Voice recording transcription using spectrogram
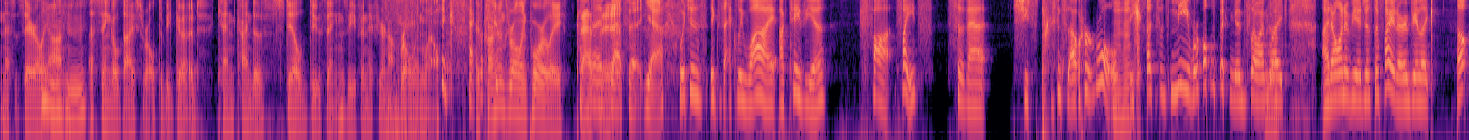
necessarily on Mm-hmm. a single dice roll to be good, can kind of still do things even if you're not rolling well. exactly. If Carhoon's rolling poorly, that's That's- it. That's it. Yeah, which is exactly why Octavia fought fights so that she spreads out her rolls Mm-hmm. because it's me rolling, and so I'm like, I don't want to be a, just a fighter and be like, oh,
